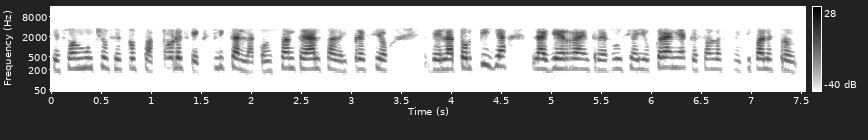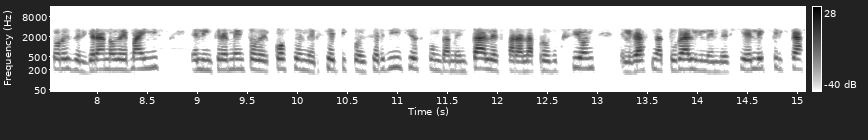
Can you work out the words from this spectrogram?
que son muchos estos factores que explican la constante alza del precio de la tortilla, la guerra entre Rusia y Ucrania, que son los principales productores del grano de maíz, el incremento del costo energético en servicios fundamentales para la producción, el gas natural y la energía eléctrica,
